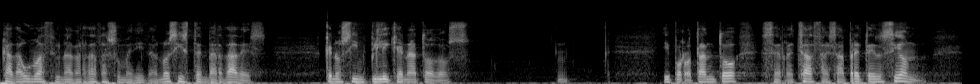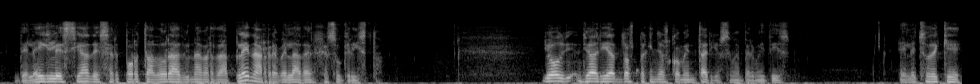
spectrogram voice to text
cada uno hace una verdad a su medida, no existen verdades que nos impliquen a todos. Y por lo tanto se rechaza esa pretensión de la Iglesia de ser portadora de una verdad plena revelada en Jesucristo. Yo, haría dos pequeños comentarios, si me permitís. El hecho de que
